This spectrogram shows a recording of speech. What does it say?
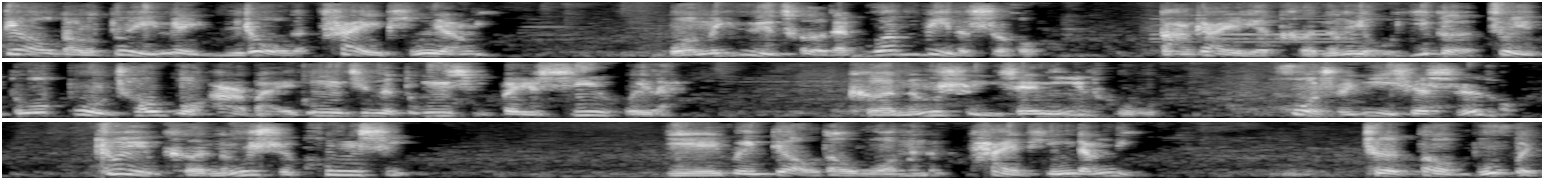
掉到了对面宇宙的太平洋里。我们预测在关闭的时候。大概也可能有一个最多不超过二百公斤的东西被吸回来，可能是一些泥土，或是一些石头，最可能是空气，也会掉到我们的太平洋里。这倒不会，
